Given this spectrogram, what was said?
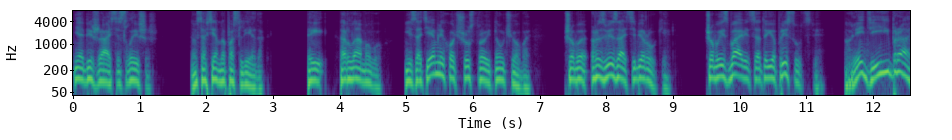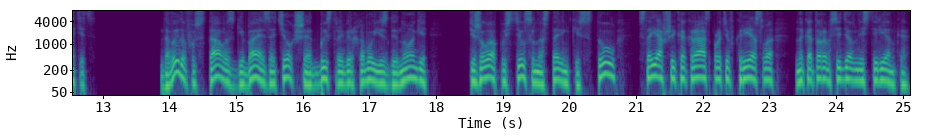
Не обижайся, слышишь? Но совсем напоследок. Ты Харламову не затем ли хочешь устроить на учебы, чтобы развязать себе руки, чтобы избавиться от ее присутствия? Гляди, братец!» Давыдов устало, сгибая затекшие от быстрой верховой езды ноги, тяжело опустился на старенький стул, стоявший как раз против кресла, на котором сидел Нестеренко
